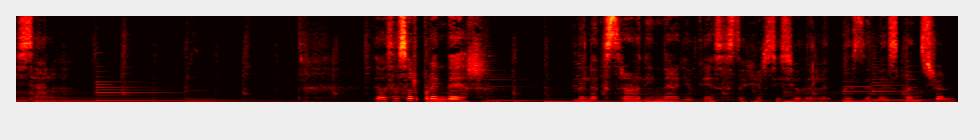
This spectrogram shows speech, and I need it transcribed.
y salga. Te vas a sorprender de lo extraordinario que es este ejercicio desde la expansión,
